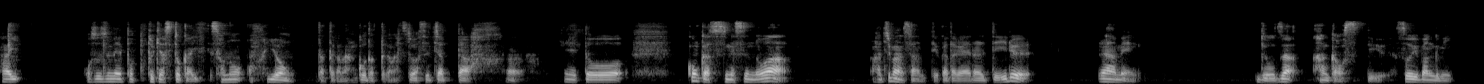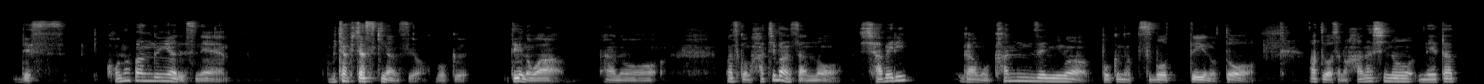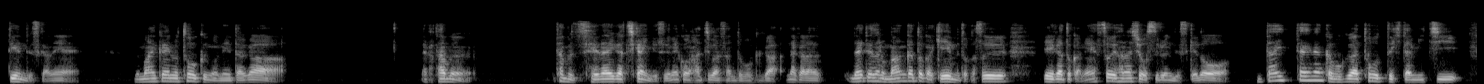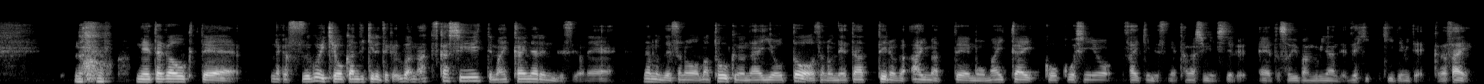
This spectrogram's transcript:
はい。おすすめポッドキャスト会、その4だったかな ?5 だったかなちょっと忘れちゃった。うん、えっ、と、今回おすすめするのは、8番さんっていう方がやられている、ラーメン、餃子、ハンカオスっていう、そういう番組です。この番組はですね、むちゃくちゃ好きなんですよ、僕。っていうのは、あの、まずこの8番さんの喋りがもう完全にまあ僕のツボっていうのと、あとはその話のネタっていうんですかね、毎回のトークのネタが、なんか多分、多分世代が近いんですよね、この8番さんと僕が。だから、大体その漫画とかゲームとかそういう映画とかね、そういう話をするんですけど、大体なんか僕が通ってきた道のネタが多くて、なんかすごい共感できるというか、うわ、懐かしいって毎回なるんですよね。なので、その、まあ、トークの内容とそのネタっていうのが相まって、もう毎回こう更新を最近ですね、楽しみにしてる、えーと、そういう番組なんで、ぜひ聞いてみてください。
